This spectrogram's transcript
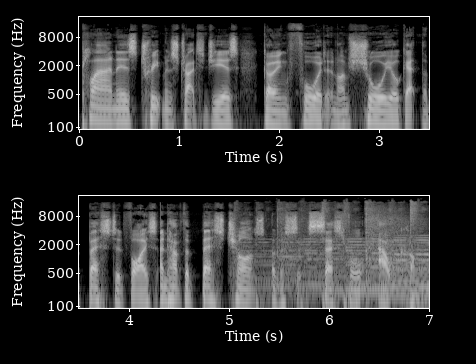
plan is, treatment strategy is going forward. And I'm sure you'll get the best advice and have the best chance of a successful outcome.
